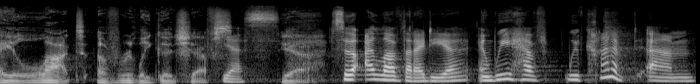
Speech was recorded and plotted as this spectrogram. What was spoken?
a lot of really good chefs. Yes. Yeah. So I love that idea, and we have we've kind of um,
